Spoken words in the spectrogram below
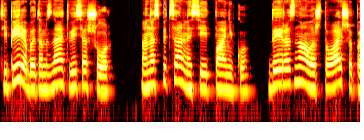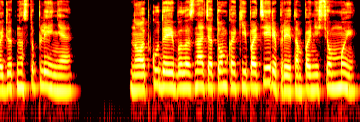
Теперь об этом знает весь Ашор. Она специально сеет панику. Дейра знала, что Айша пойдет в наступление. Но откуда ей было знать о том, какие потери при этом понесем мы?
